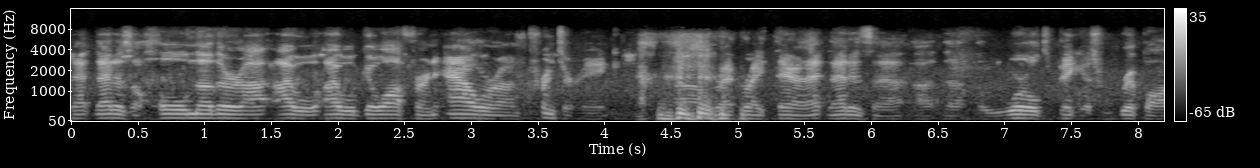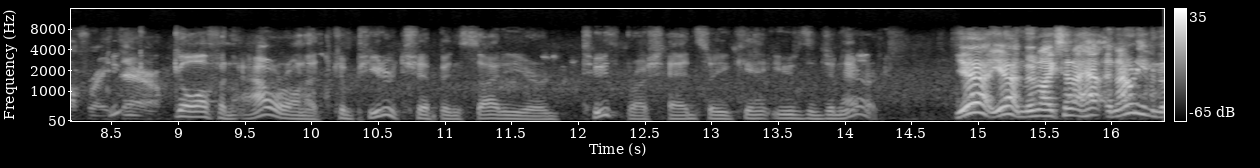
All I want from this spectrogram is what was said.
that that is a whole nother. I, I will I will go off for an hour on printer ink. Uh, right right there. That that is a, a the, the world's biggest ripoff right You there. Go off an hour on a computer chip inside of your toothbrush head so you can't use the generics. Yeah, yeah, and then like I said, I have, and I don't even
